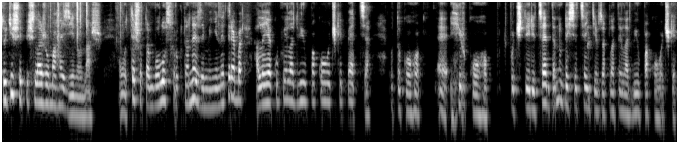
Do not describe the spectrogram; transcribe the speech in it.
Тоді ще пішла ж у магазин у наш. От, те, що там було з фруктонези, мені не треба, але я купила дві упаковочки перця, отакого е, гіркого, по 4 центи, ну 10 центів заплатила дві упаковочки.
